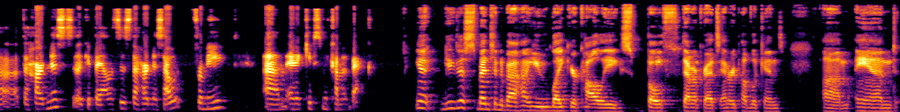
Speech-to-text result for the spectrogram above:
uh, the hardness. Like it balances the hardness out for me, um, and it keeps me coming back. Yeah, you just mentioned about how you like your colleagues, both Democrats and Republicans. Um, and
